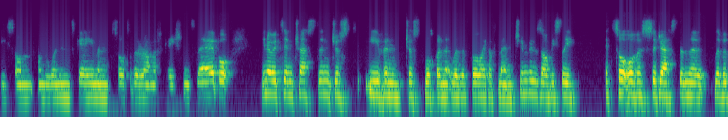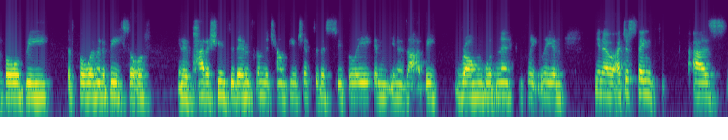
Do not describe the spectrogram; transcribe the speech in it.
piece on on the women's game and sort of the ramifications there. But you know, it's interesting just even just looking at Liverpool, like I've mentioned, because obviously it's sort of suggesting that Liverpool will be Liverpool women would be sort of you know parachuted in from the Championship to the Super League, and you know that'd be wrong, wouldn't it, completely? And you know, I just think as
